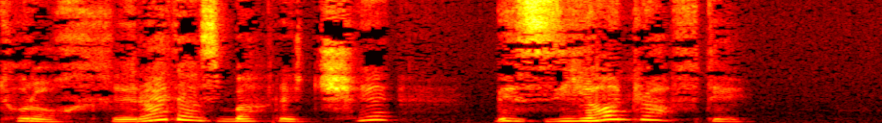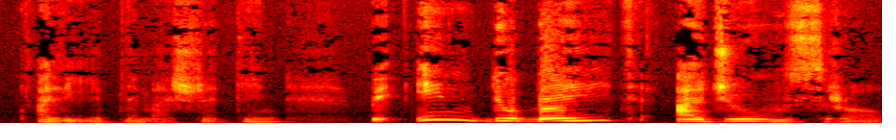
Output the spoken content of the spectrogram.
تو را خرد از بهر چه به زیان رفته؟ علی ابن مجددین به این دو بیت عجوز را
